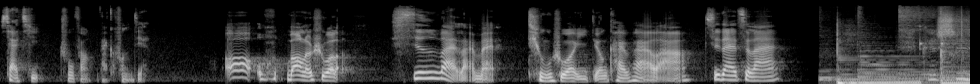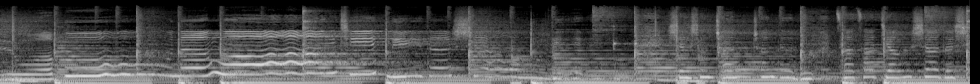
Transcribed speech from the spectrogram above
下期厨房麦克风见。哦，忘了说了，新外来妹听说已经开拍了啊，期待起来。可是我不能忘记你的笑脸，想想长长的路。擦擦脚下的鞋，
